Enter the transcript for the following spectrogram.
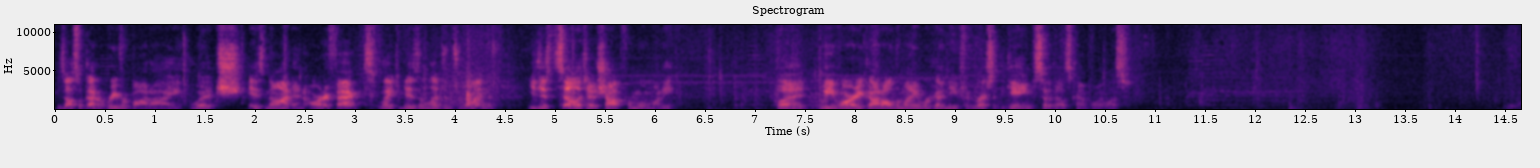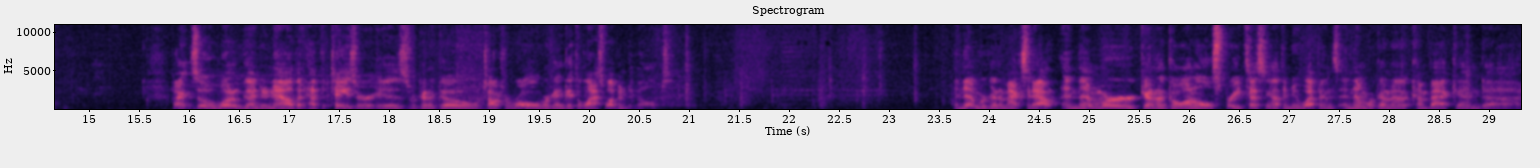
He's also got a Reaverbot Eye, which is not an artifact like it is in Legends 1. You just sell it to a shop for more money. But we've already got all the money we're going to need for the rest of the game, so that was kind of pointless. Alright, so what I'm going to do now that I have the taser is we're going to go talk to Roll. We're going to get the last weapon developed. And then we're going to max it out, and then we're going to go on a little spree testing out the new weapons, and then we're going to come back and uh,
